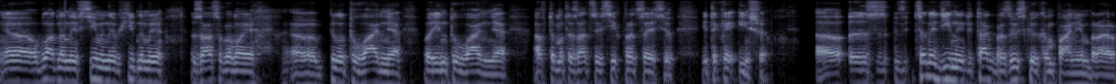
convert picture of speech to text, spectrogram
е, обладнаний всіми необхідними засобами е, пілотування, орієнтування, автоматизації всіх процесів і таке інше. Е, Це надійний літак бразильської компанії Embraer.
